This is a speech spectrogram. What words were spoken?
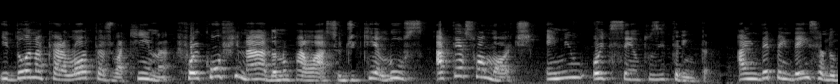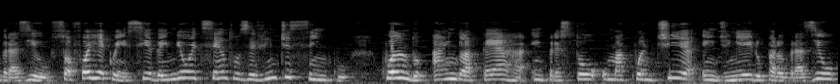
e Dona Carlota Joaquina foi confinada no Palácio de Queluz até sua morte, em 1830. A independência do Brasil só foi reconhecida em 1825, quando a Inglaterra emprestou uma quantia em dinheiro para o Brasil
